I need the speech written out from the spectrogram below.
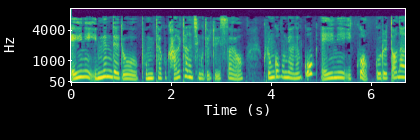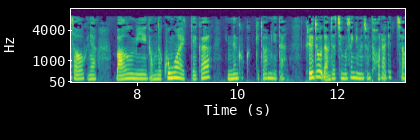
애인이 있는데도 봄 타고 가을 타는 친구들도 있어요. 그런 거 보면은 꼭 애인이 있고 없고를 떠나서 그냥 마음이 너무나 공허할 때가 있는 것 같기도 합니다. 그래도 남자친구 생기면 좀 덜하겠죠.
